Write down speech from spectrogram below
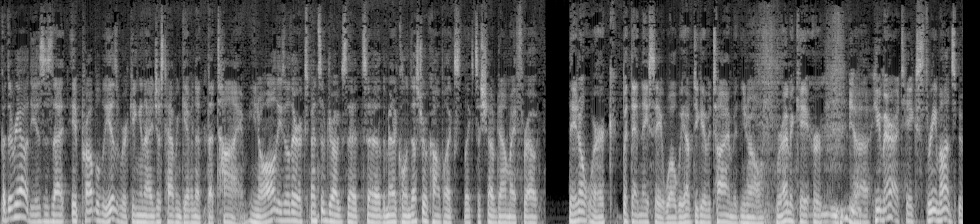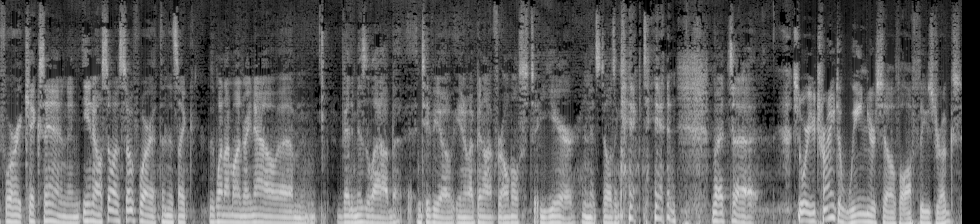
but the reality is, is that it probably is working, and I just haven't given it the time. You know, all these other expensive drugs that uh, the medical industrial complex likes to shove down my throat. They don't work, but then they say, "Well, we have to give it time." And, you know, Remicade or Yeah. uh, Humira takes three months before it kicks in, and you know, so on and so forth. And it's like the one I'm on right now, um, vedolizumab, Entyvio. You know, I've been on it for almost a year, and it still hasn't kicked in. But uh, So, are you trying to wean yourself off these drugs?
